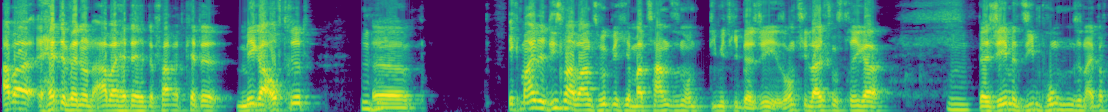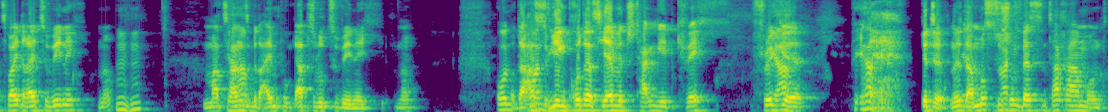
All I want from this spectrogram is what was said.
Aber hätte, wenn und aber, hätte, hätte Fahrradkette, mega Auftritt. Mhm. Äh, ich meine, diesmal waren es wirklich hier Mats Hansen und Dimitri Berger. Sonst die Leistungsträger. Mhm. Berger mit sieben Punkten sind einfach zwei, drei zu wenig. Ne? Mhm. Mats Ja. Hansen mit einem Punkt absolut zu wenig. Ne? Und, Und da hast du gegen Protasevich, Tanget, Quech, Fricke. ja, Bitte, ne? da musst du Max- schon den besten Tag haben und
